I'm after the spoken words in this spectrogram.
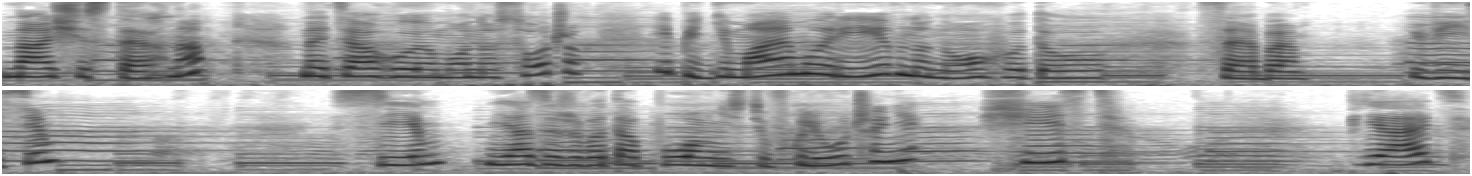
наші стегна, натягуємо носочок і піднімаємо рівну ногу до себе. Вісім, сім. М'язи живота повністю включені. Шість, п'ять,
